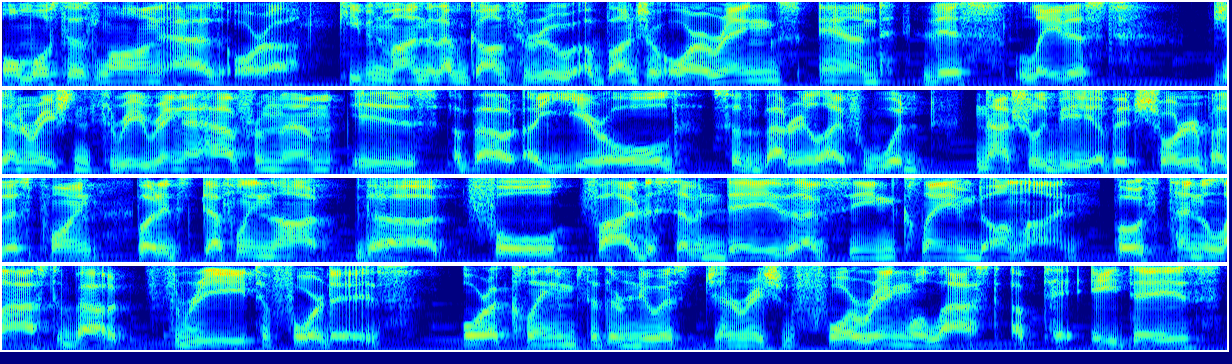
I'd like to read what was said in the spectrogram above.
almost as long as Oura. Keep in mind that I've gone through a bunch of Oura rings, and this latest generation 3 ring I have from them is about a year old, so the battery life would naturally be a bit shorter by this point, but it's definitely not the full 5 to 7 days that I've seen claimed online. Both tend to last about 3 to 4 days. Oura claims that their newest Generation 4 ring will last up to eight days.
